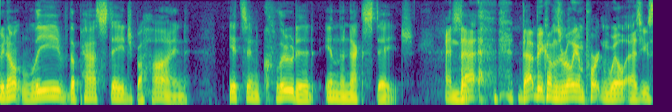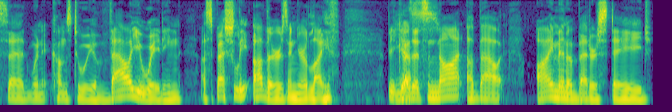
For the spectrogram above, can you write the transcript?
We don't leave the past stage behind, it's included in the next stage. And that that becomes really important, Will, as you said, when it comes to evaluating, especially others in your life, because Yes. it's not about I'm in a better stage,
